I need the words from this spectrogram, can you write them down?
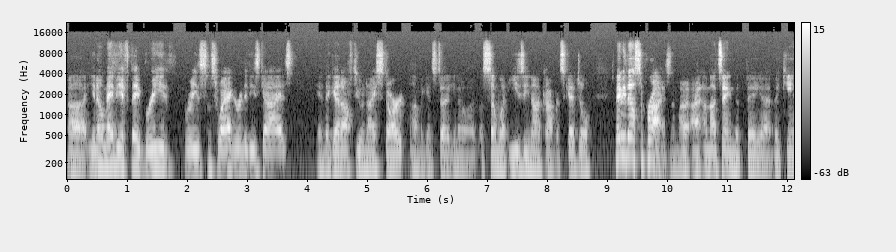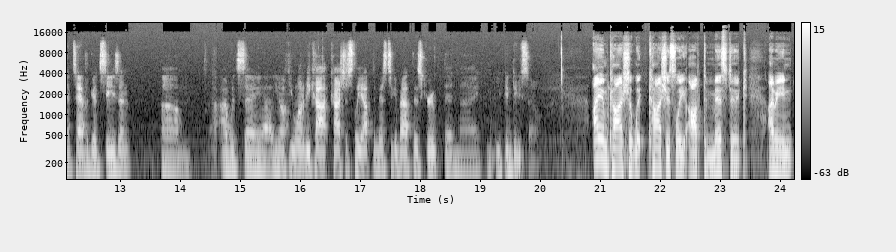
uh, you know, maybe if they breathe breathe some swagger into these guys and they get off to a nice start um, against a you know a, a somewhat easy non-conference schedule, maybe they'll surprise. I'm, I, am not saying that they uh, they can't have a good season. Um, I would say, uh, you know, if you want to be ca- cautiously optimistic about this group, then uh, you can do so. I am cautiously cautiously optimistic. I mean,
